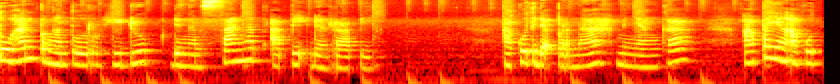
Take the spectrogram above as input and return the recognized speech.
Tuhan pengatur hidup dengan sangat api dan rapi. Aku tidak pernah menyangka apa yang aku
